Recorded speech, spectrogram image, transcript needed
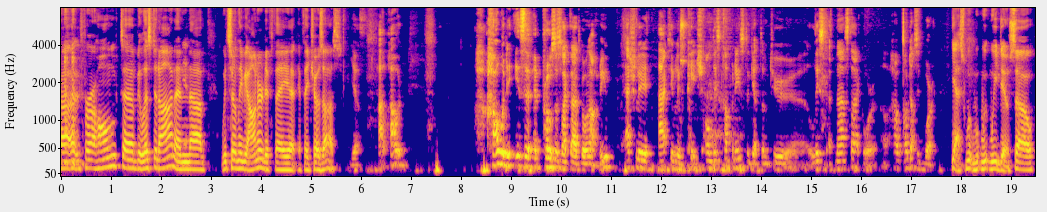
uh, for a home to be listed on, and yeah. Uh, we'd certainly be honored if they if they chose us. Yes. How how how would is a, a, process like that going on? Do you actually actively pitch on these companies to get them to uh, list at Nasdaq, or how how does it work? Yes, we, we, we do. So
